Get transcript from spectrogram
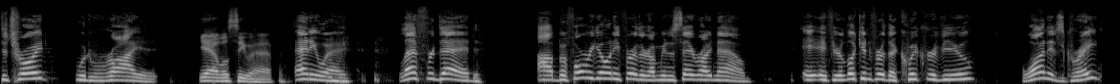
Detroit would riot. Yeah, we'll see what happens. Anyway, Left 4 Dead. Uh, before we go any further, I'm going to say right now, if you're looking for the quick review, one, it's great.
